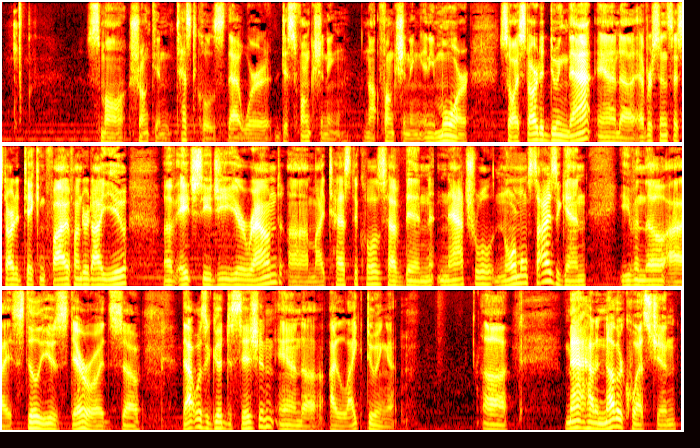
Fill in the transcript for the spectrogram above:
small shrunken testicles that were dysfunctioning, not functioning anymore. So I started doing that, and uh, ever since I started taking 500 IU, of HCG year round. Uh, my testicles have been natural, normal size again, even though I still use steroids. So that was a good decision, and uh, I like doing it. Uh, Matt had another question.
